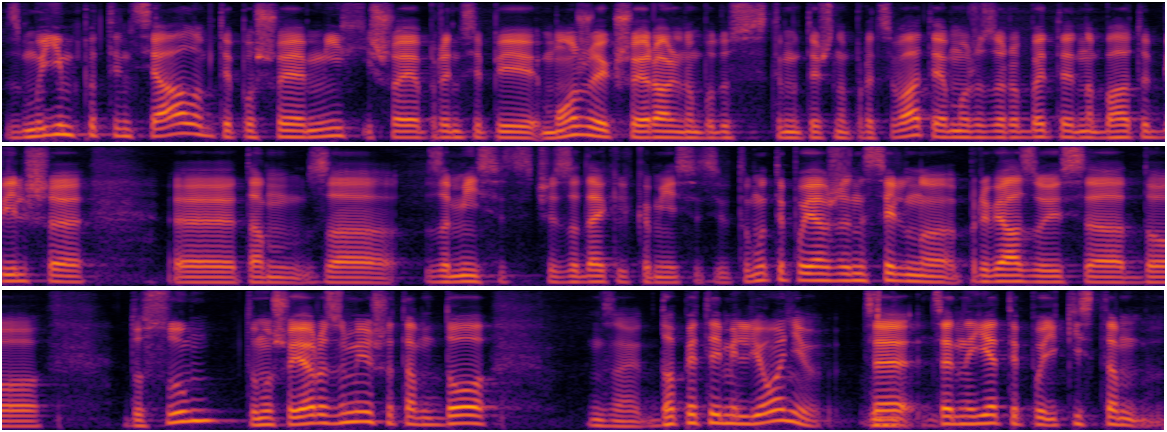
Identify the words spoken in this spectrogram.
з моїм потенціалом, типу, що я міг і що я, в принципі, можу, якщо я реально буду систематично працювати, я можу заробити набагато більше е, там за, за місяць чи за декілька місяців. Тому, типу, я вже не сильно прив'язуюся до, до сум, тому що я розумію, що там до. Не знаю, до 5 мільйонів це, це не є, типу, якісь там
